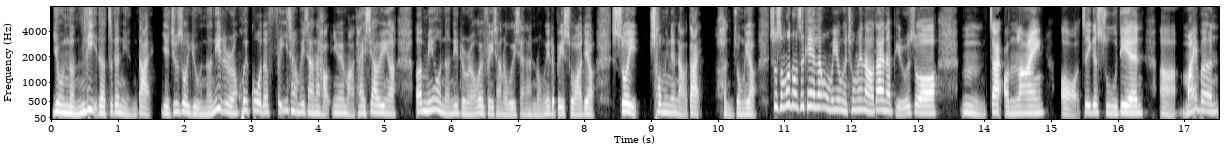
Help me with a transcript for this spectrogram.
有能力的这个年代，也就是说，有能力的人会过得非常非常的好，因为马太效应啊。而没有能力的人会非常的危险，很容易的被刷掉。所以，聪明的脑袋很重要。说什么东西可以让我们拥有聪明脑袋呢？比如说，嗯，在 online。哦，这个书店啊，买本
